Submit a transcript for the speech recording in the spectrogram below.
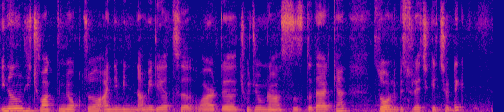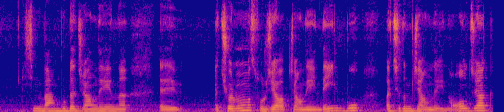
inanın hiç vaktim yoktu. Annemin ameliyatı vardı, çocuğum rahatsızdı derken zorlu bir süreç geçirdik. Şimdi ben burada canlı yayını e, açıyorum ama soru cevap canlı yayın değil. Bu açılım canlı yayını olacak.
